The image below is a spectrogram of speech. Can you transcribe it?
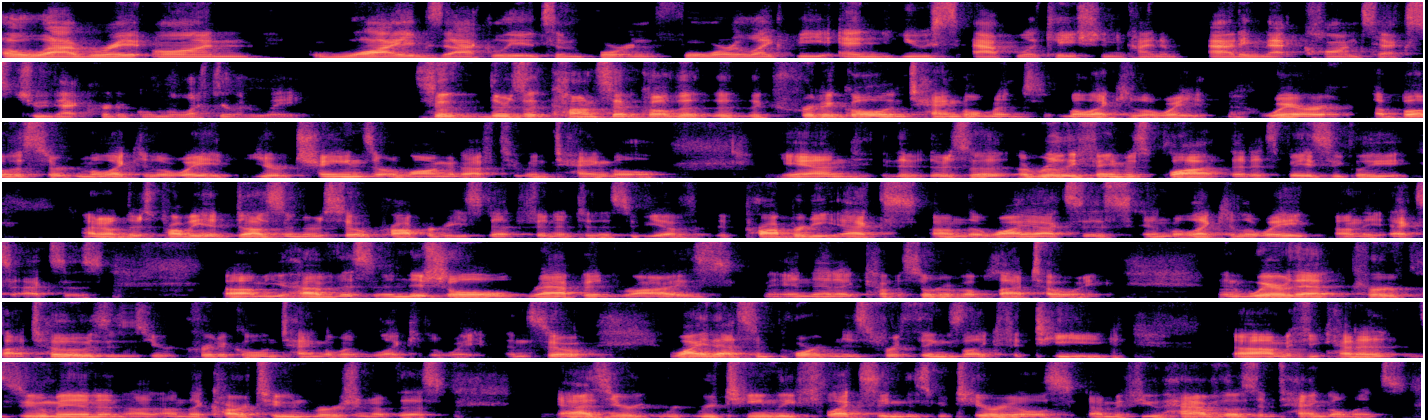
elaborate on why exactly it's important for like the end use application kind of adding that context to that critical molecular weight so there's a concept called the, the, the, critical entanglement molecular weight where above a certain molecular weight your chains are long enough to entangle and there, there's a, a really famous plot that it's basically I don't know, there's probably a dozen or so properties that fit into this. If you have property X on the y axis and molecular weight on the x axis, um, you have this initial rapid rise and then comes sort of a plateauing. And where that curve plateaus is your critical entanglement molecular weight. And so, why that's important is for things like fatigue. Um, if you kind of zoom in and on, the cartoon version of this, as you're routinely flexing these materials, um, if you have those entanglements,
